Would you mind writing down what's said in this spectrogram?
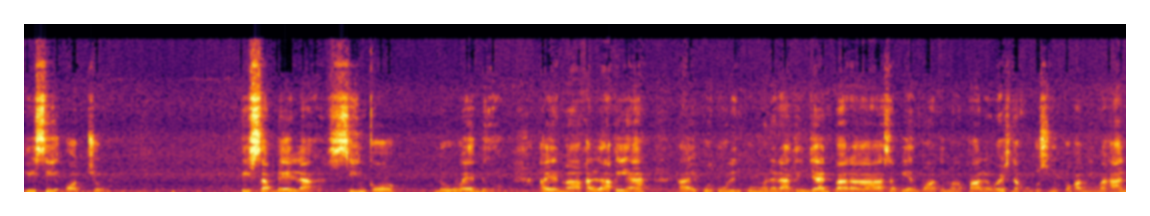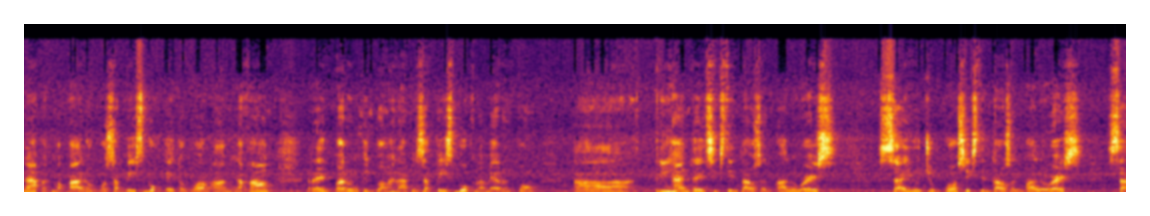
18 Isabela 5.9 Ayan mga kalaki ha, Ah, iputulin po muna natin dyan para sabihan po ating mga followers na kung gusto nyo po kaming mahanap at mapalo po sa Facebook, ito po ang aming account. Red Parungkin po ang hanapin sa Facebook na meron pong ah, 316,000 followers. Sa YouTube po, 16,000 followers. Sa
